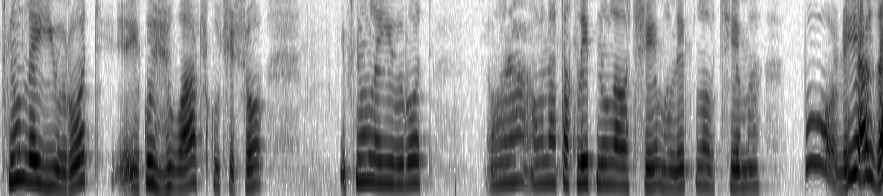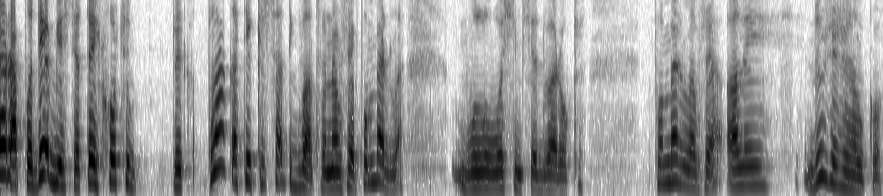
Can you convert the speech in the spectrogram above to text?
Пхнула її в рот, якусь жувачку чи що, і пхнула її в рот. Вона, вона так липнула очима, липнула очима. Боже, я зараз подивлюся, то й хочу плакати і кричати гвалт. Вона вже померла, було 82 роки. Померла вже, але дуже жалко.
